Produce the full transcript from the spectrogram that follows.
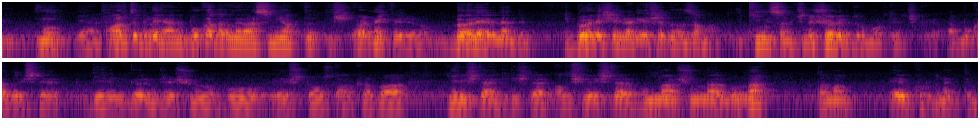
mu yani. Artı bir de yani bu kadar merasim yaptığın iş örnek veriyorum. Böyle evlendin. Böyle şeyler yaşadığın zaman iki insan için de şöyle bir durum ortaya çıkıyor. Yani bu kadar işte gelin, görümce, şu, bu, eş, dost, akraba, gelişler, gidişler, alışverişler, bunlar, şunlar, bunlar. Tamam ev kurdun ettin.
